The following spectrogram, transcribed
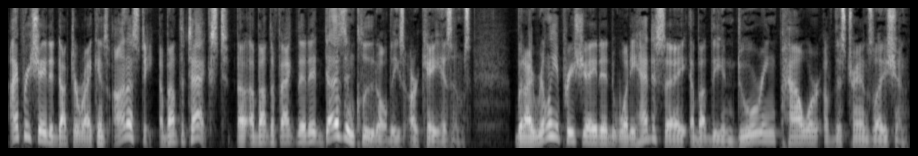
I appreciated Dr. Ryken's honesty about the text, uh, about the fact that it does include all these archaisms. But I really appreciated what he had to say about the enduring power of this translation,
